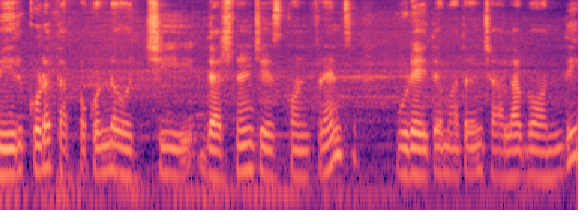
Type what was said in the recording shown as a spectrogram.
మీరు కూడా తప్పకుండా వచ్చి దర్శనం చేసుకోండి ఫ్రెండ్స్. గుడి అయితే మాత్రం చాలా బాగుంది.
